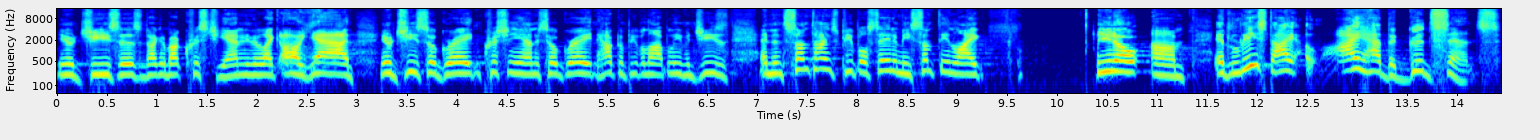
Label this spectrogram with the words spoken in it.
you know, Jesus and talking about Christianity. They're like, oh yeah, and, you know, Jesus is so great and Christianity is so great and how can people not believe in Jesus? And then sometimes people say to me something like, you know, um, at least I, I had the good sense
